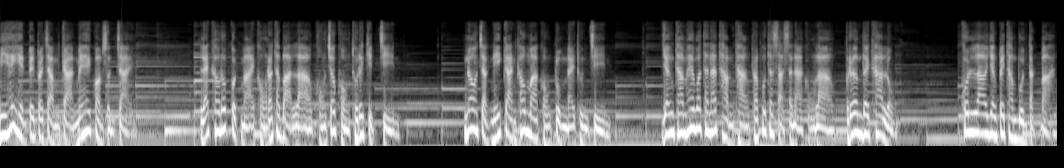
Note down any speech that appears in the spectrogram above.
มีให้เห็นเป็นประจำการไม่ให้ความสนใจ และเคารพกฎหมายของรัฐบาลลาวของเจ้าของธุรกิจจีน นอกจากนี้การเข้ามาของกลุ่มนายทุนจีน ยังทำให้วัฒนธรรมทางพระพุทธศาสนาของลาวเริ่มได้ค่าลง คนลาวยังไปทำบุญตักบาตร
